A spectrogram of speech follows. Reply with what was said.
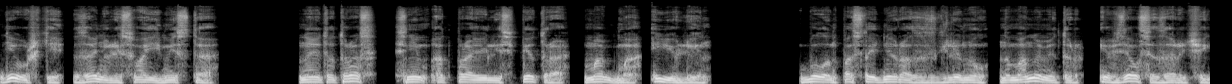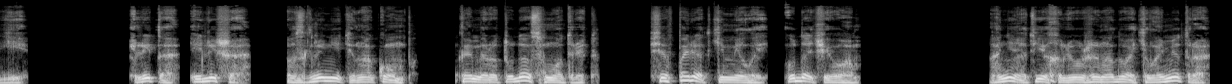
Девушки заняли свои места. На этот раз с ним отправились Петра, Магма и Юлин. Болон последний раз взглянул на манометр и взялся за рычаги. «Элита, Илиша, взгляните на комп. Камера туда смотрит. Все в порядке, милый. Удачи вам». Они отъехали уже на два километра,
